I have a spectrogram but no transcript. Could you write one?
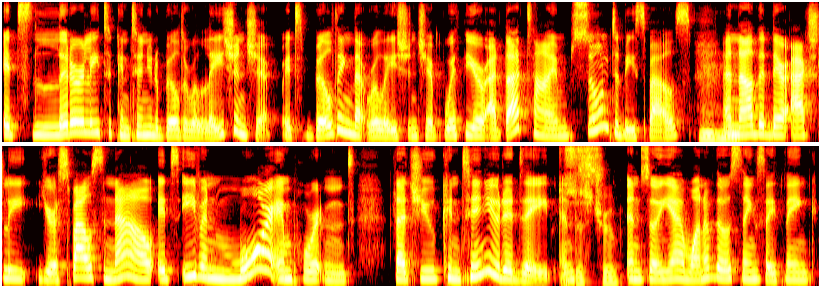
It's literally to continue to build a relationship. It's building that relationship with your, at that time, soon to be spouse. Mm-hmm. And now that they're actually your spouse now, it's even more important that you continue to date. And, this is true. And so, yeah, one of those things I think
